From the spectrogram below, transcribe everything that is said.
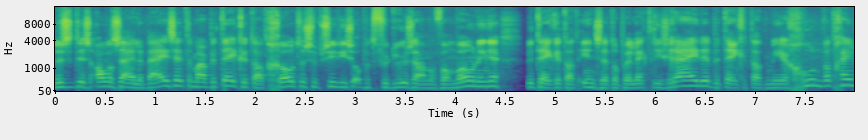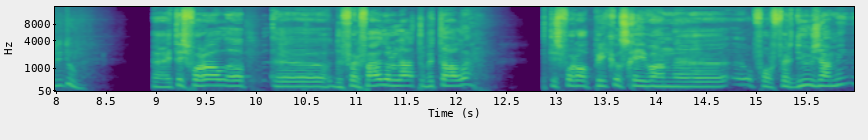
dus het is alle zeilen bijzetten. Maar betekent dat grote subsidies op het verduurzamen van woningen? Betekent dat inzet op elektrisch rijden? Betekent dat meer groen? Wat gaan jullie doen? Eh, het is vooral de vervuiler laten betalen. Het is vooral prikkels geven aan, voor verduurzaming.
